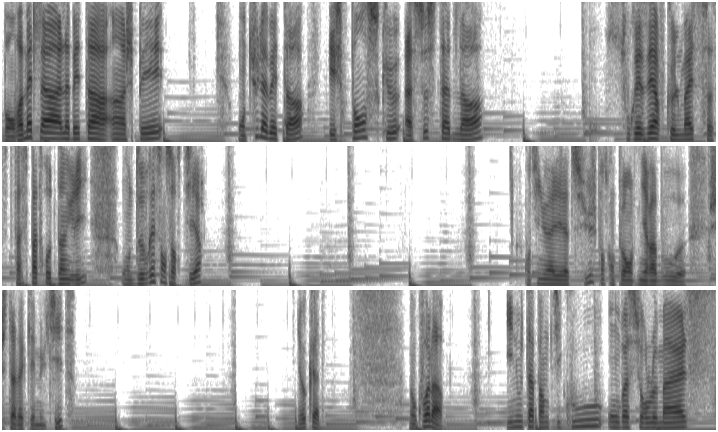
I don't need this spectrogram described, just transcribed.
Bon, on va mettre la, bêta à 1 HP. On tue la bêta. Et je pense que à ce stade-là, sous réserve que le Miles fasse, fasse pas trop de dingueries, on devrait s'en sortir. Continuer à aller là-dessus. Je pense qu'on peut en venir à bout euh, juste avec les multits. Yoclad. Donc voilà. Il nous tape un petit coup. On va sur le Miles.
